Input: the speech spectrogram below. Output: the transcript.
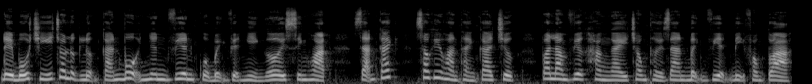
để bố trí cho lực lượng cán bộ nhân viên của bệnh viện nghỉ ngơi, sinh hoạt, giãn cách sau khi hoàn thành ca trực và làm việc hàng ngày trong thời gian bệnh viện bị phong tỏa,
